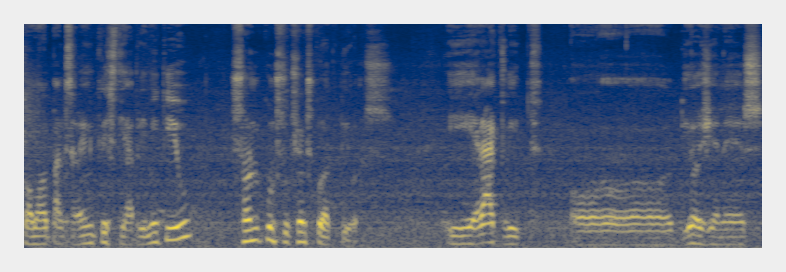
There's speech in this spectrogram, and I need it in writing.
com el pensament cristià primitiu, són construccions col·lectives. I Heràclit, o Diògenes,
